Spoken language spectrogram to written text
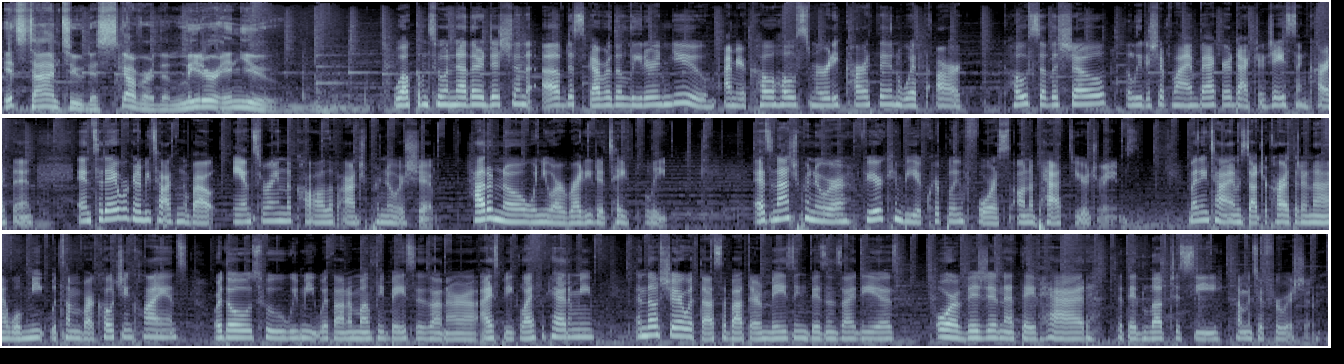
it's time to discover the leader in you. Welcome to another edition of Discover the Leader in You. I'm your co host, Marity Carthen, with our host of the show, the leadership linebacker, Dr. Jason Carthen. And today we're going to be talking about answering the call of entrepreneurship, how to know when you are ready to take the leap. As an entrepreneur, fear can be a crippling force on the path to your dreams. Many times, Dr. Carthen and I will meet with some of our coaching clients or those who we meet with on a monthly basis on our uh, I Speak Life Academy, and they'll share with us about their amazing business ideas or a vision that they've had that they'd love to see come into fruition.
